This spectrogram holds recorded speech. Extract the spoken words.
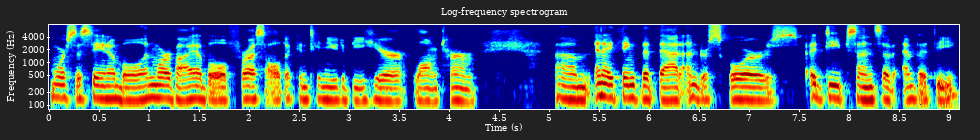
more sustainable and more viable for us all to continue to be here long term. Um, and I think that that underscores a deep sense of empathy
